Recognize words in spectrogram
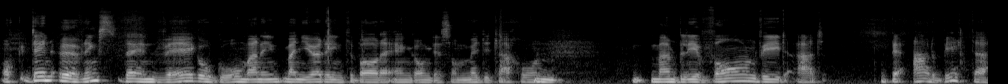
Och det är en övning, det är en väg att gå. Man, man gör det inte bara en gång, det är som meditation. Mm. Man blir van vid att bearbeta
